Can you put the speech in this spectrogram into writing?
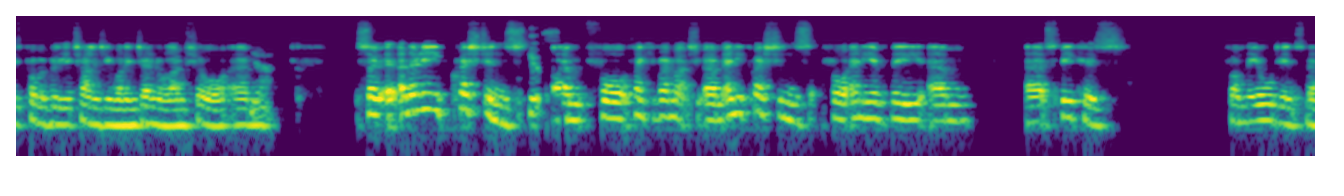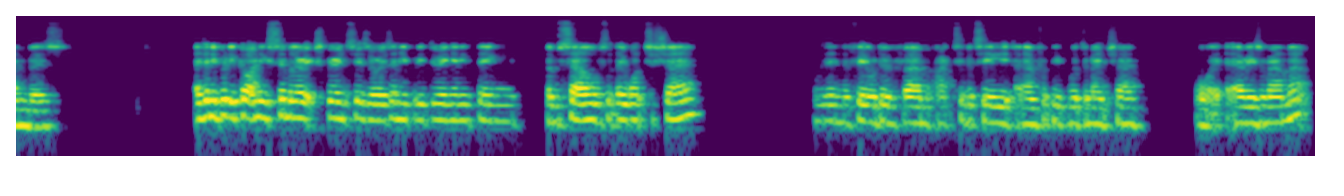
is probably a challenging one in general. I'm sure. Um, yeah. So, are there any questions um, for? Thank you very much. Um, any questions for any of the um, uh, speakers from the audience members? Has anybody got any similar experiences, or is anybody doing anything themselves that they want to share within the field of um, activity um, for people with dementia or areas around that?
